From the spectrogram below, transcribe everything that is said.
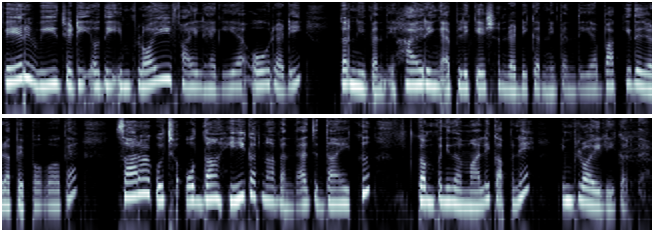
ਫਿਰ ਵੀ ਜਿਹੜੀ ਉਹਦੀ EMPLOYEE ਫਾਈਲ ਹੈਗੀ ਹੈ, ਉਹ ਰੈਡੀ ਕਰਨੀ ਪੈਂਦੀ ਹਾਇਰਿੰਗ ਐਪਲੀਕੇਸ਼ਨ ਰੈਡੀ ਕਰਨੀ ਪੈਂਦੀ ਹੈ, ਬਾਕੀ ਦੇ ਜਿਹੜਾ ਪੇਪਰ ਵਰਕ ਹੈ, ਸਾਰਾ ਕੁਝ ਉਦਾਂ ਹੀ ਕਰਨਾ ਪੈਂਦਾ ਜਿੱਦਾਂ ਇੱਕ ਕੰਪਨੀ ਦਾ ਮਾਲਿਕ ਆਪਣੇ EMPLOYEE ਲਈ ਕਰਦਾ ਹੈ।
